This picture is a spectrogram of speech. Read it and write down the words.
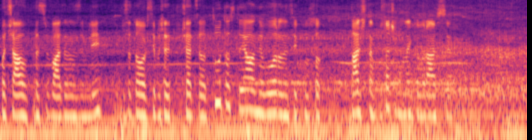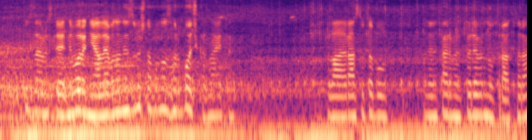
почав працювати на землі. І після того всі почали підключатися отут, стояли неворений цей кусок. Далі там кусочок маленький вирався. Тут землі стоять неворені, але воно незручно, бо воно з горбочка, знаєте. Була- Раз тут був один фермер перевернув трактора.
